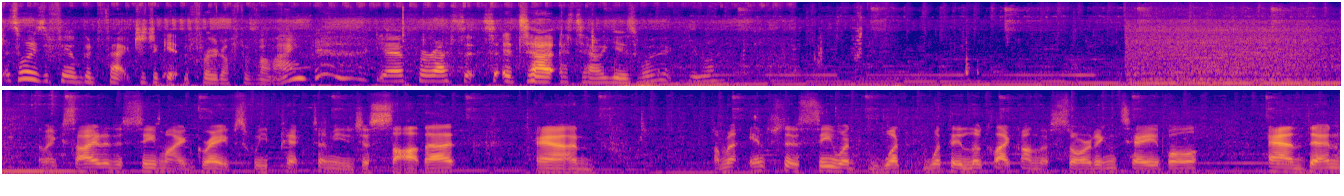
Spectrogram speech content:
it's always a feel-good factor to get the fruit off the vine. Yeah, for us, it's it's our it's our year's work, you know. I'm excited to see my grapes. We picked them, you just saw that. And I'm interested to see what, what, what they look like on the sorting table. And then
